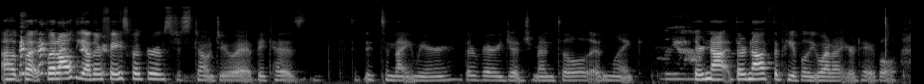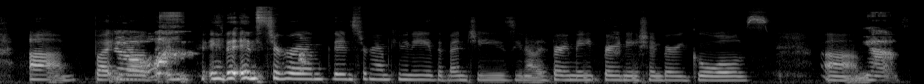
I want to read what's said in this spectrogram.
Uh, but but all the other Facebook groups, just don't do it because it's a nightmare. They're very judgmental and like yeah they're not they're not the people you want at your table um but you know the, in, the instagram the instagram community the benchies you know the very ma- very nation very ghouls um yes.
